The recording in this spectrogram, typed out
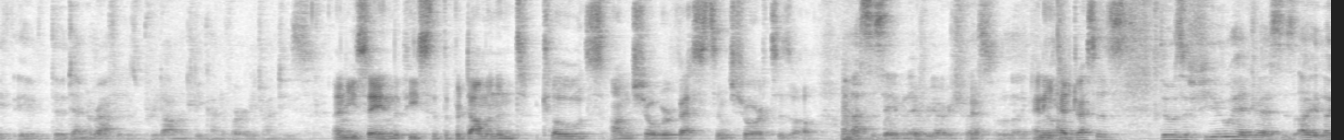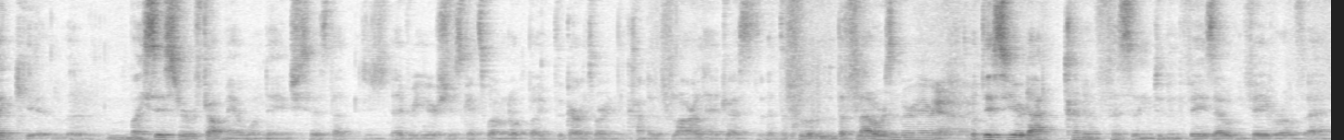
if, if the demographic was predominantly kind of early twenties. And you say in the piece that the predominant clothes on show were vests and shorts as well. And that's the same in every Irish festival. Like Any you know. headdresses? There was a few headdresses. I like. My sister was dropping me out one day, and she says that every year she just gets wound up by the girls wearing the kind of the floral headdress, the the, fl- the flowers in their hair. Yeah. But this year, that kind of has seemed to have been phased out in favor of uh,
